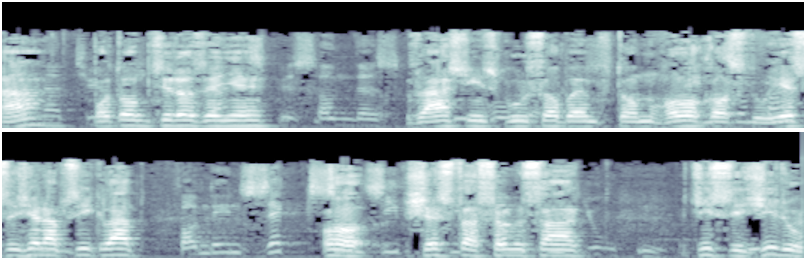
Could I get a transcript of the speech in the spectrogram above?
a potom přirozeně zvláštním způsobem v tom holokostu. Jestliže například o 670 tisíc židů,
